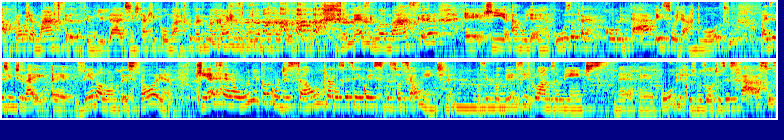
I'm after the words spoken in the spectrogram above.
a própria máscara da feminilidade. A gente está aqui com máscara, mas não é mais. né, assim, uma máscara é, que a mulher usa para cooptar esse olhar do outro, mas a gente vai é, vendo ao longo da história que essa é a única condição para você ser reconhecida socialmente, né? Uhum. Você poder circular nos ambientes né, é, públicos, nos outros espaços,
